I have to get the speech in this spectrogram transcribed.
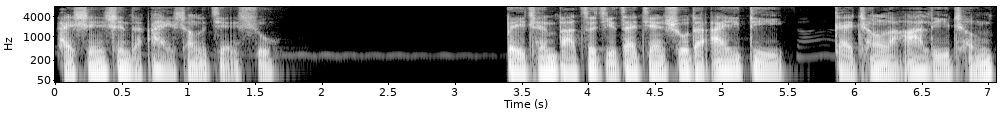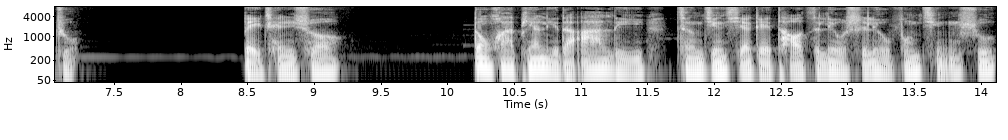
还深深的爱上了简书。北辰把自己在简书的 ID 改成了阿离城主。北辰说：“动画片里的阿离曾经写给桃子六十六封情书，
